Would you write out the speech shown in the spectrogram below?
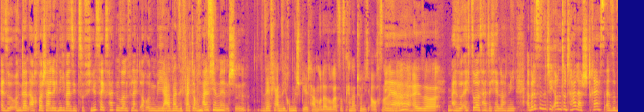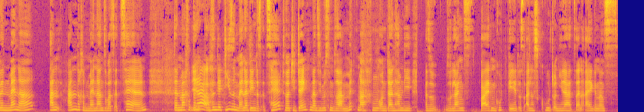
Also und dann auch wahrscheinlich nicht, weil sie zu viel Sex hatten, sondern vielleicht auch irgendwie ja, weil sie vielleicht auch ein bisschen Menschen. sehr viel an sich rumgespielt haben oder sowas. Das kann natürlich auch sein. Ja. Ne? Also also echt sowas hatte ich ja noch nie. Aber das ist natürlich auch ein totaler Stress. Also wenn Männer an anderen Männern sowas erzählen, dann, machen, dann, ja. dann, sind ja diese Männer, denen das erzählt wird, die denken dann, sie müssen zusammen mitmachen und dann haben die, also solange es beiden gut geht, ist alles gut und jeder hat sein eigenes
